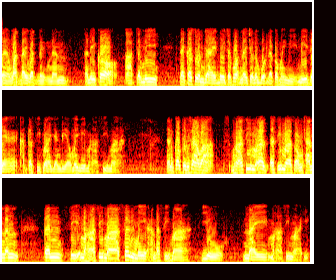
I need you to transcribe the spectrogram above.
นะวัดใดวัดหนึ่งนั้น อันนี้ก็อาจจะมี แต่ก็ส่วนใหญ่โดยเฉพาะในชนบทแล้วก็ไม่มี มีแต่ขันธสีมาอย่างเดียว ไม่มีมหาสีมา นั่นก็เพิ่งทราบว่า มหาสีมาสีมาสองชั้นนั้น เป็นสีมหาสีมาซึ่งมีขันธสีมาอยู่ในมหาสีมาอีก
